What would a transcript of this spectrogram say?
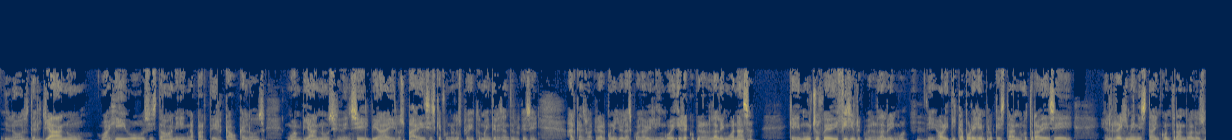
los del llano, guajivos, estaban en la parte del Cauca los guambianos en Silvia y los países, que fue uno de los proyectos más interesantes porque se alcanzó a crear con ellos la escuela bilingüe y recuperar la lengua nasa, que en muchos fue difícil recuperar la lengua. ¿sí? Ahorita, por ejemplo, que están otra vez, eh, el régimen está encontrando a los,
